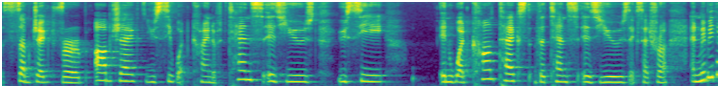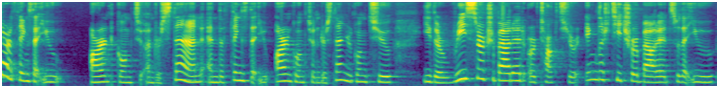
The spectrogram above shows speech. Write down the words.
subject, verb, object. You see what kind of tense is used. You see in what context the tense is used, etc. And maybe there are things that you aren't going to understand, and the things that you aren't going to understand, you're going to either research about it or talk to your English teacher about it so that you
